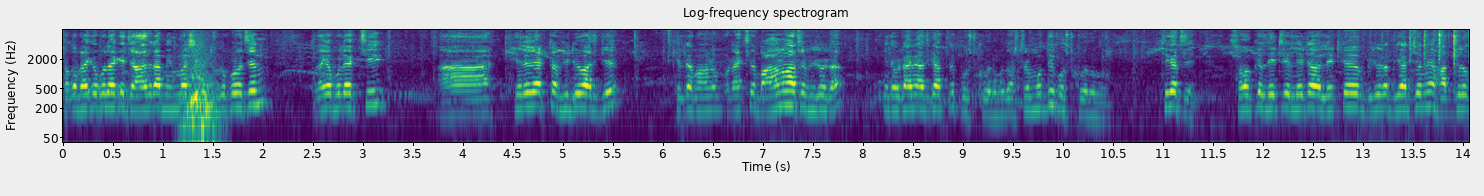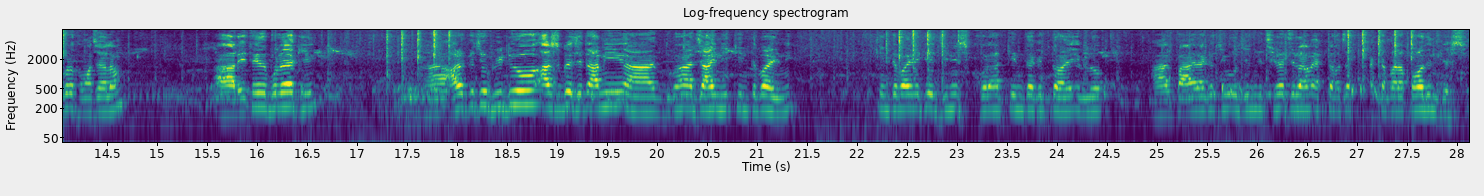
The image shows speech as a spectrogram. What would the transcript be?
সকল ভাইকে বলে রাখি, যারা যারা মেম্বারশিপে ঢুকে পড়েছেন তাদেরকে বলে রাখছি খেলের একটা ভিডিও আজকে। খেলটা বানানো actually বানানো আছে ভিডিওটা, কিন্তু ওটা আমি আজকে রাত্রে পোস্ট করে দেবো, দশটার মধ্যেই পোস্ট করে দেবো। ঠিক আছে? সকলকে লেটে লেটে লেটকে ভিডিওটা দেওয়ার জন্য হাত জোড়ো করে ক্ষমা চাইলাম। আর এ থেকে বলে রাখি আরও কিছু ভিডিও আসবে যেটা আমি দোকানে যাইনি, কিনতে পারিনি। কিনতে পারিনি কি জিনিস খোরাক কিনতে কিনতে হয় এগুলো। আর পায়রা কিছু জিনিস ছেড়েছিলাম, একটা বাচ্চা, একটা পায়রা পরের দিন এসছে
